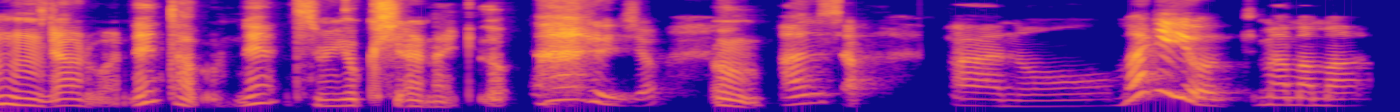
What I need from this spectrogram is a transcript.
うん、あるわね。多分ね。私もよく知らないけど。あるでしょ？うん。あのさ、あの、マリオ、まあまあまあ、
